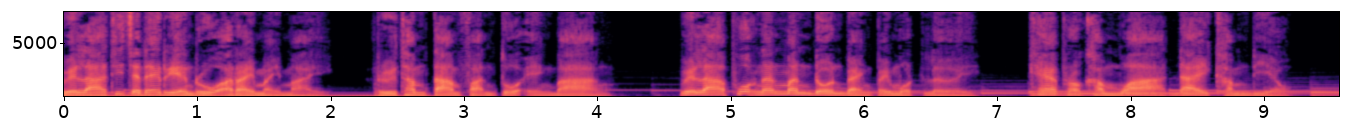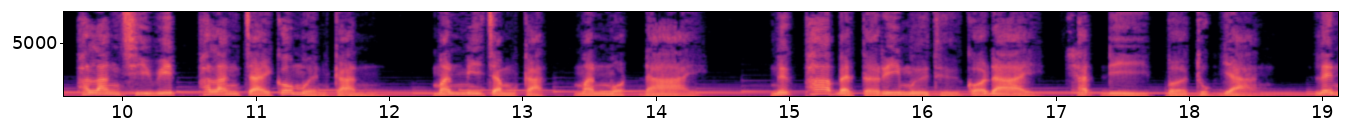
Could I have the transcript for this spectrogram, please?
เวลาที่จะได้เรียนรู้อะไรใหม่ ๆ หรือทำตามฝันตัวเองบ้าง เวลาพวกนั้นมันโดนแบ่งไปหมดเลย แค่เพราะคำว่าได้คำเดียว พลังชีวิตพลังใจก็เหมือนกัน มันมีจำกัด มันหมดได้ นึกภาพแบตเตอรี่มือถือก็ได้ ชัดดี เปิดทุกอย่าง เล่น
